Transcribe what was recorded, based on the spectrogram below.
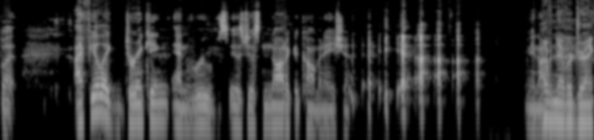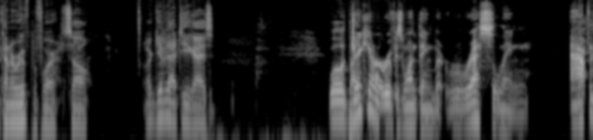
but I feel like drinking and roofs is just not a good combination. yeah. You know, I've never drank on a roof before, so I'll give that to you guys. well, but- drinking on a roof is one thing, but wrestling after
